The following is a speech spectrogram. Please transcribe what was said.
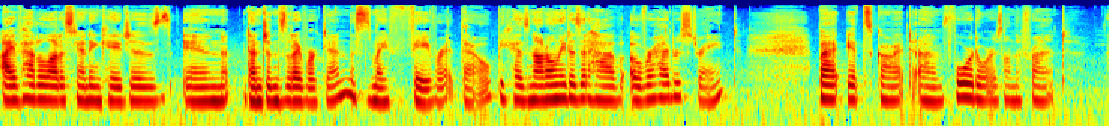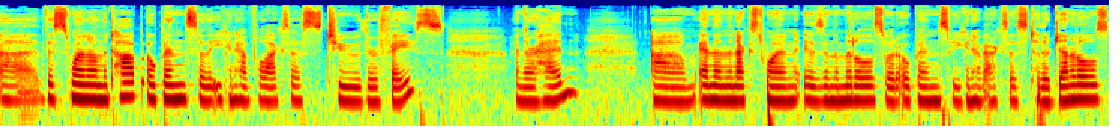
I've had a lot of standing cages in dungeons that I've worked in. This is my favorite though because not only does it have overhead restraint, but it's got um, four doors on the front. Uh, this one on the top opens so that you can have full access to their face and their head. Um, and then the next one is in the middle, so it opens so you can have access to their genitals.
